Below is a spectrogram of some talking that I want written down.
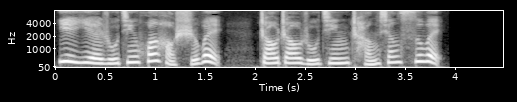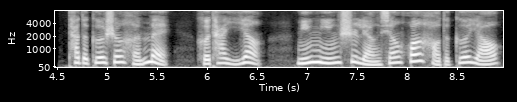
夜夜如今欢好时味，朝朝如今长相思味。他的歌声很美，和他一样，明明是两相欢好的歌谣，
